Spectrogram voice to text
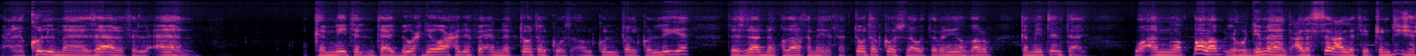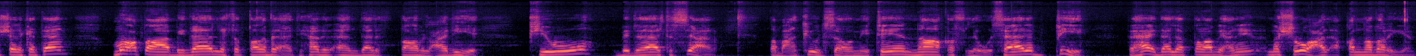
يعني كل ما زادت الآن كمية الإنتاج بوحدة واحدة فإن ال total cost أو الكلفة الكلية تزداد بمقدار 80 فال total cost يساوي 80 ضرب كمية الإنتاج. وأن الطلب اللي هو demand على السلعة التي تنتجها الشركتان معطى بدالة الطلب الآتي. هذا الآن دالة الطلب العادية. Q بدلالة السعر. طبعا Q تساوي 200 ناقص اللي هو سالب P فهي دالة الطلب يعني مشروع على الأقل نظريا.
